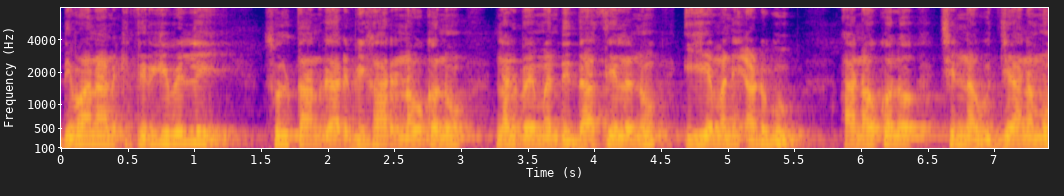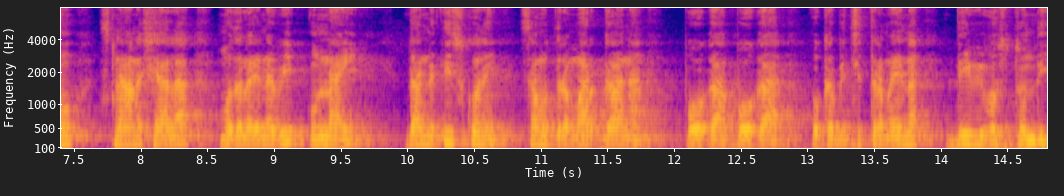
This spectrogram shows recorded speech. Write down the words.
దివానానికి తిరిగి వెళ్ళి సుల్తాన్ గారి విహార నౌకను నలభై మంది దాసీలను ఇయ్యమని అడుగు. ఆ నౌకలో చిన్న ఉద్యానము స్నానశాల మొదలైనవి ఉన్నాయి. దాన్ని తీసుకొని సముద్ర మార్గాన పోగా పోగా ఒక విచిత్రమైన దీవి వస్తుంది.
